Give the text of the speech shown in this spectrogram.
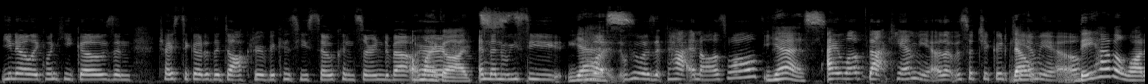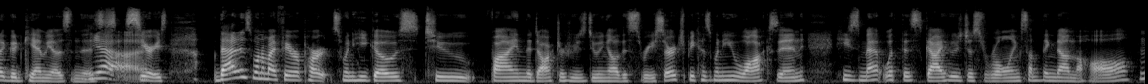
you know, like when he goes and tries to go to the doctor because he's so concerned about Oh my. God. And then we see Yes. what, who was it, Patton Oswalt? Yes. I love that cameo. That was such a good Now, cameo. They have a lot of good cameos in this Yeah. series. That is one of my favorite parts when he goes to find the doctor who's doing all this research because when he walks in, he's met with this guy who's just rolling something down the hall. Do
